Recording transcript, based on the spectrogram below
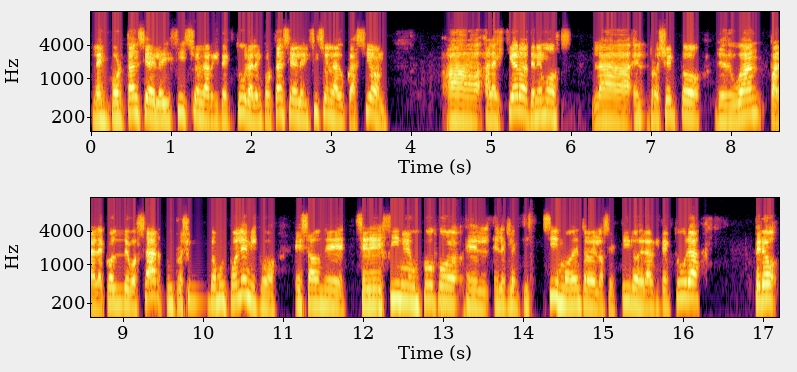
la importancia del edificio en la arquitectura, la importancia del edificio en la educación. A, la izquierda tenemos el proyecto de Dugan para la École de Beaux-Arts, un proyecto muy polémico, es donde se define un poco el, eclecticismo dentro de los estilos de la arquitectura, pero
